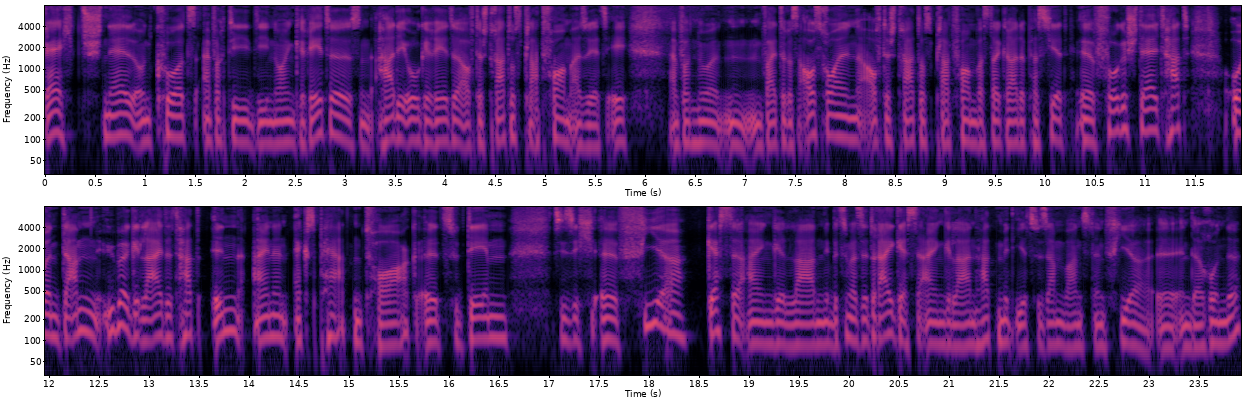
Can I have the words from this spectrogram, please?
recht schnell und kurz einfach die, die neuen Geräte, das sind HDO-Geräte auf der Stratos-Plattform, also jetzt eh einfach nur ein weiteres Ausrollen auf der Stratos-Plattform, was da gerade passiert, äh, vorgestellt hat und dann übergeleitet hat in einen Expertentalk, äh, zu dem sie sich äh, vier Gäste eingeladen, beziehungsweise drei Gäste eingeladen hat. Mit ihr zusammen waren es dann vier äh, in der Runde.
